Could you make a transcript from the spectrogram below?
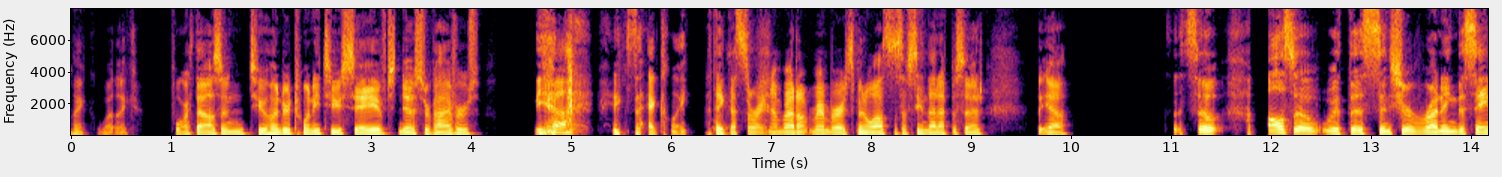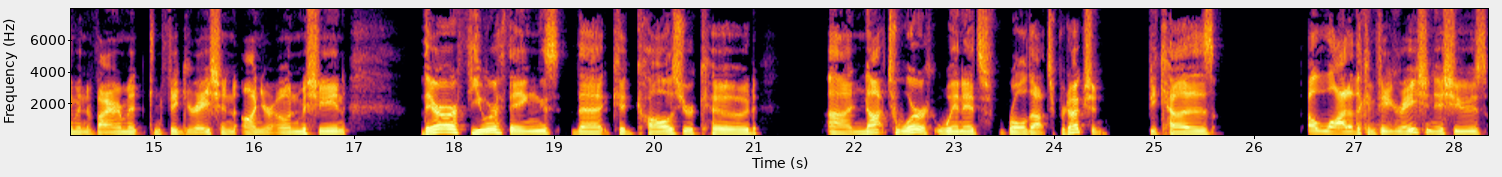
Like what? Like four thousand two hundred twenty-two saved, no survivors. Yeah, exactly. I think that's the right number. I don't remember. It's been a while since I've seen that episode, but yeah. So, also with this, since you're running the same environment configuration on your own machine, there are fewer things that could cause your code uh, not to work when it's rolled out to production because a lot of the configuration issues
